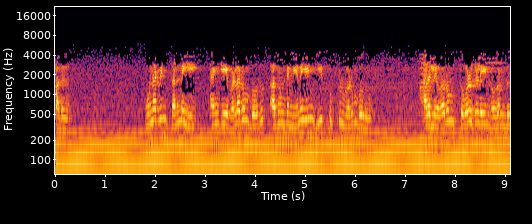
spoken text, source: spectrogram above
அது உணர்வின் தன்மையை அங்கே வளரும் போது அதனுடன் இணையின் ஈர்ப்புக்குள் வரும்போது அதில் வரும் தோள்களை நுகர்ந்து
